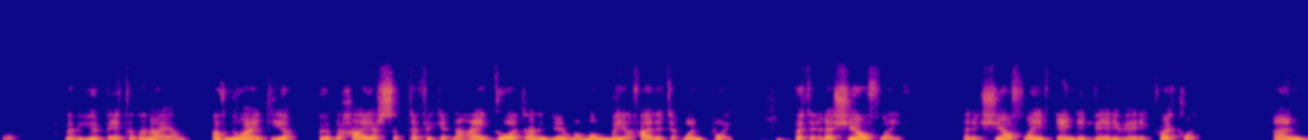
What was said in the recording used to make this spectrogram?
well, maybe you're better than I am. I've no idea where the higher certificate that I got, I think you know my mum might have had it at one point, but it had a shelf life, and its shelf life ended very, very quickly. And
